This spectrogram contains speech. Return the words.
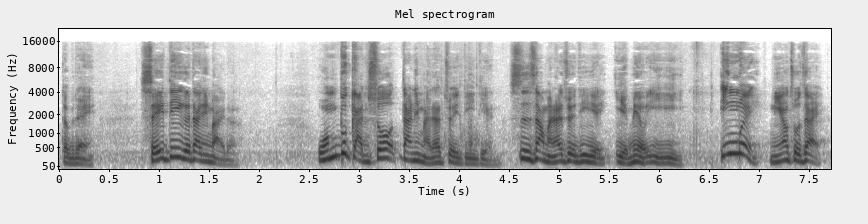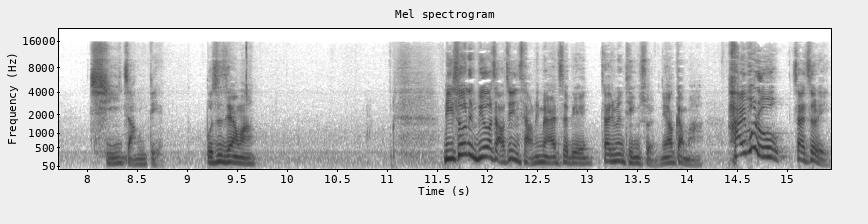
对不对？谁第一个带你买的？我们不敢说带你买在最低点，事实上买在最低点也没有意义。因为你要坐在起涨点，不是这样吗？你说你比我早进场，你买在这边，在这边停损，你要干嘛？还不如在这里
